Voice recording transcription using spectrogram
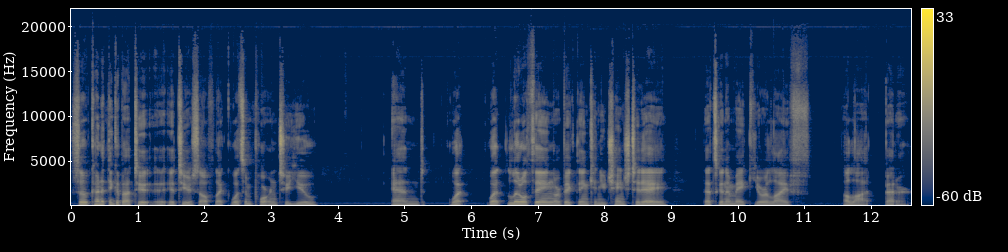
so kind of think about to, it to yourself like what's important to you? And what what little thing or big thing can you change today that's going to make your life a lot better?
